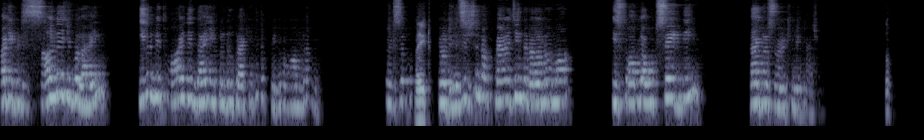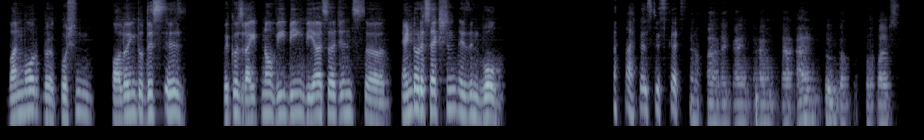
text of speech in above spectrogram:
But if it is salvageable eye, even with oil in the eye, you can do brachytherapy, no harm done. So right. your decision of managing the melanoma is probably outside the diagnosis of retinal detachment. So one more uh, question following to this is because right now we being VR surgeons, uh, endoresection is in vogue. I was discussing. uh, like I, I, I add to Dr. Gopal's.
